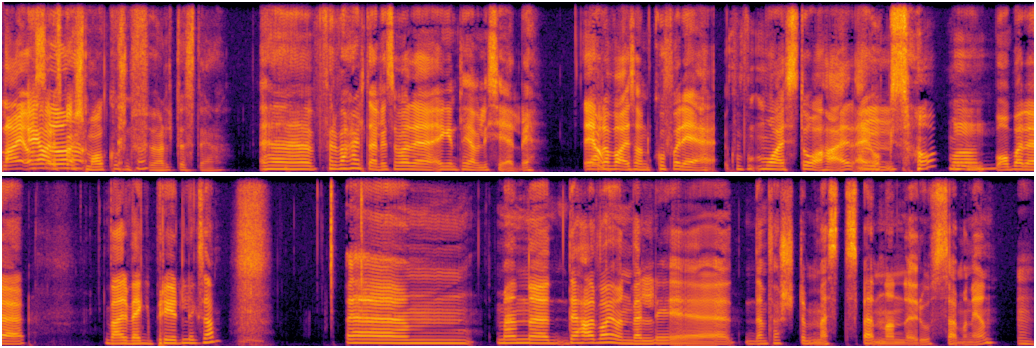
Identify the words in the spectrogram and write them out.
Nei, jeg har et altså spørsmål. Hvordan føltes det? Uh, for å være helt ærlig så var det egentlig jævlig kjedelig. Ja. Og Da var jeg sånn, hvorfor, er, hvorfor må jeg stå her, jeg Mm. også? Må, Mm. må bare være veggpryd, liksom. Um, men eh, det her var jo en veldig eh, Den første mest spennende roseseremonien. Mm.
